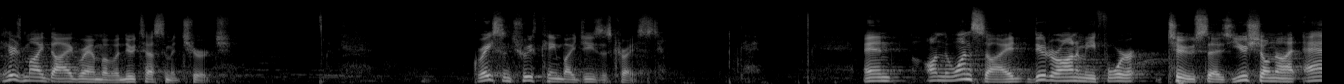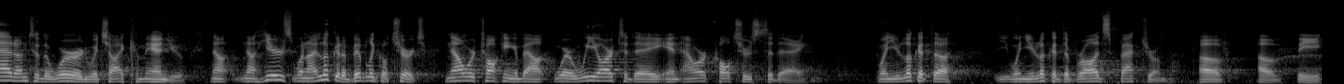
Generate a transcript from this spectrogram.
here's my diagram of a New Testament church. Grace and truth came by Jesus Christ. Okay. And on the one side, Deuteronomy 4 2 says, You shall not add unto the word which I command you. Now, now here's when I look at a biblical church, now we're talking about where we are today in our cultures today. When you look at the, when you look at the broad spectrum of, of the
